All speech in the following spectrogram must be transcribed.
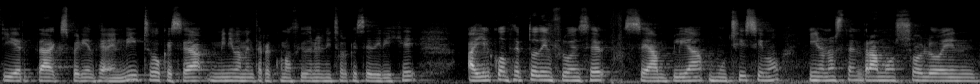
cierta experiencia en el nicho, que sea mínimamente reconocido en el nicho al que se dirige, ahí el concepto de influencer se amplía muchísimo y no nos centramos solo en,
